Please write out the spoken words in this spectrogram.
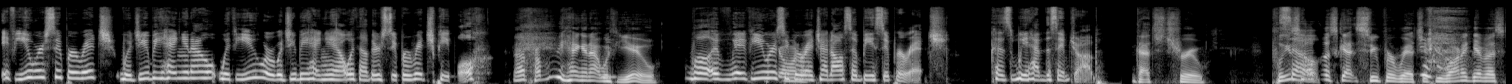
If you were super rich, would you be hanging out with you or would you be hanging out with other super rich people? I'd probably be hanging out with you. Well, if, if you were super rich, I'd also be super rich because we have the same job. That's true. Please so, help us get super rich. If you want to give us,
